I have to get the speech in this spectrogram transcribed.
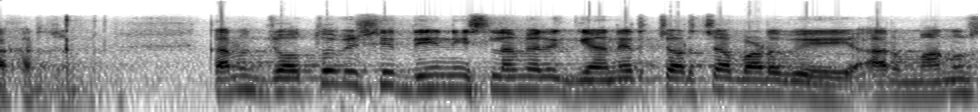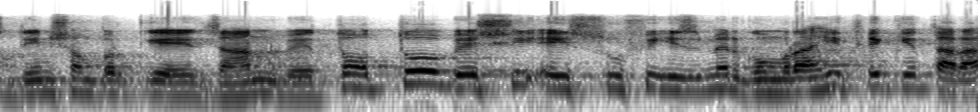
রাখার জন্য। কারণ যত বেশি দিন ইসলামের জ্ঞানের চর্চা বাড়বে আর মানুষ দিন সম্পর্কে জানবে, তত বেশি এই সুফি ইজমের গুমরাহি থেকে তারা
